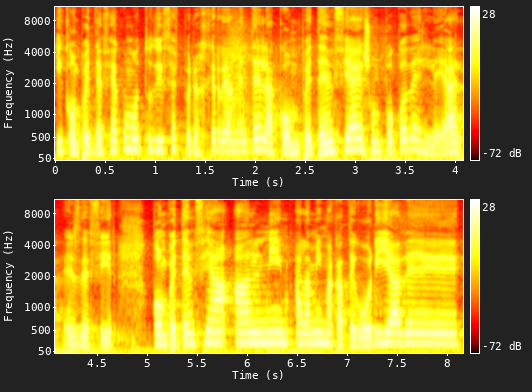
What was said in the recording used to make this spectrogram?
y competencia, como tú dices, pero es que realmente la competencia es un poco desleal. Es decir, competencia al, a la misma categoría de,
